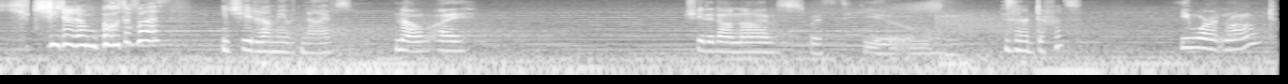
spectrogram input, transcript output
You cheated on both of us? You cheated on me with knives. No, I cheated on Knives with you. Is there a difference? You weren't wronged,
